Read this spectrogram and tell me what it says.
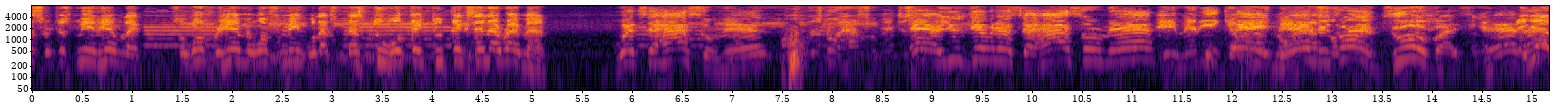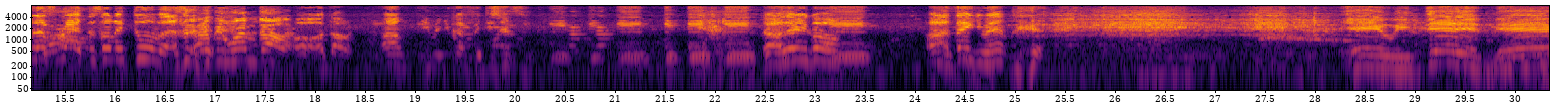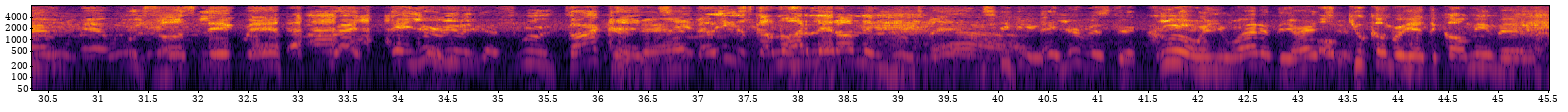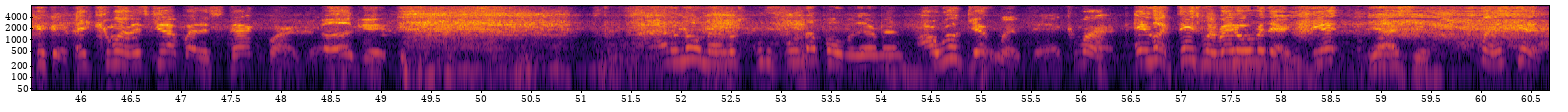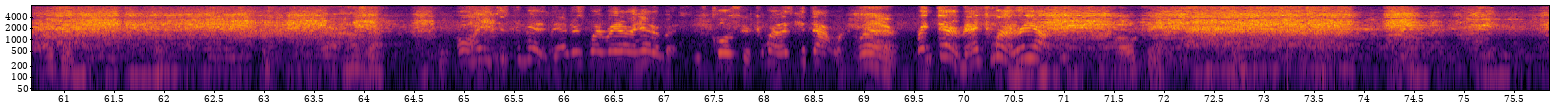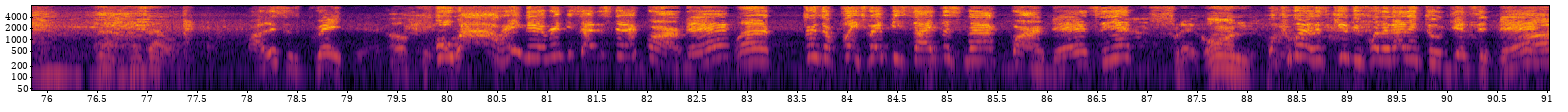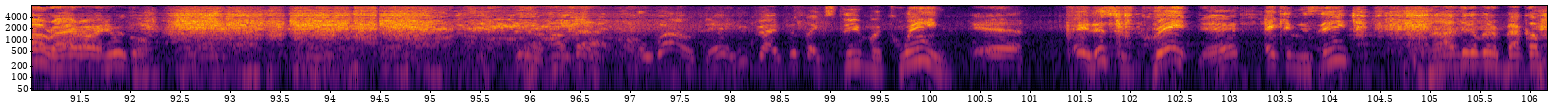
guess just me and him. Like, so one for him and one for me. Well, that's that's two. We'll take two tickets. Ain't that right, man? What's the hassle, man?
